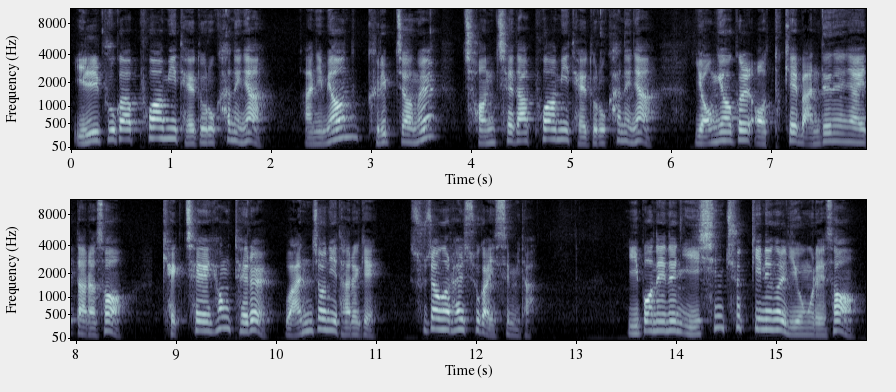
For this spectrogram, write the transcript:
일부가 포함이 되도록 하느냐 아니면 그립점을 전체 다 포함이 되도록 하느냐, 영역을 어떻게 만드느냐에 따라서 객체의 형태를 완전히 다르게 수정을 할 수가 있습니다. 이번에는 이 신축 기능을 이용을 해서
